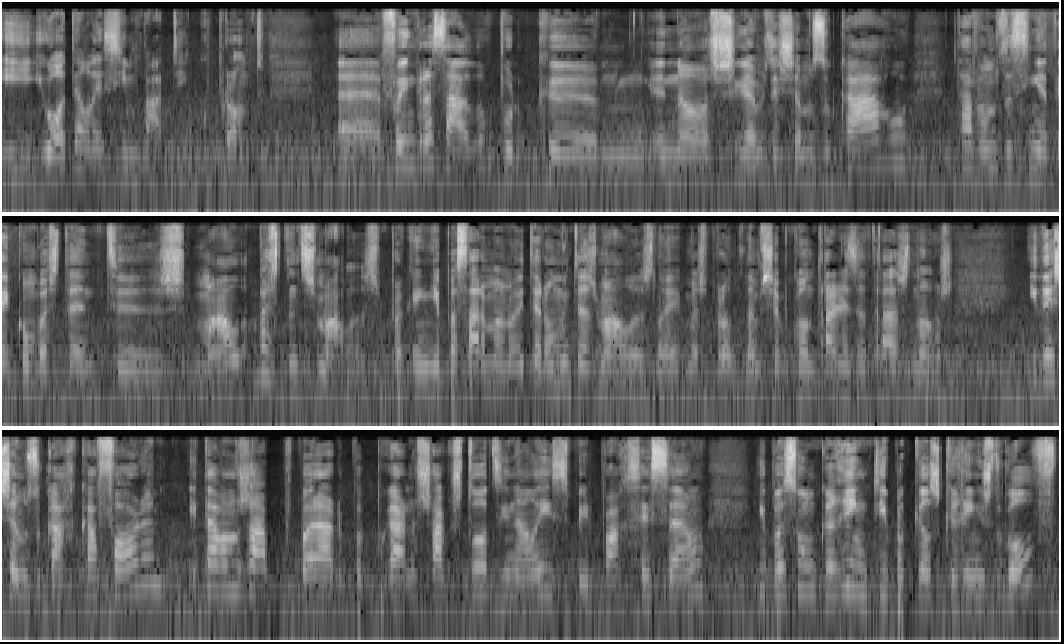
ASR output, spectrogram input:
e, o hotel é simpático, pronto. Uh, foi engraçado porque hum, nós chegamos, deixamos o carro, estávamos assim até com bastantes, mal, bastantes malas. Para quem ia passar uma noite eram muitas malas, não é? Mas pronto, damos sempre contrárias atrás de nós. E deixamos o carro cá fora e estávamos já a preparar para pegar nos sacos todos e na Alice para ir para a recepção e passou um carrinho, tipo aqueles carrinhos de golfe.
